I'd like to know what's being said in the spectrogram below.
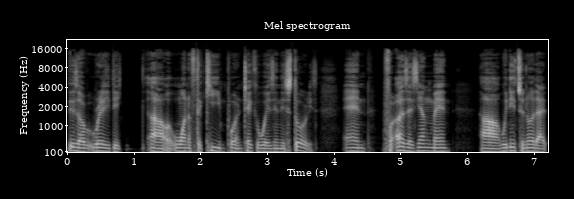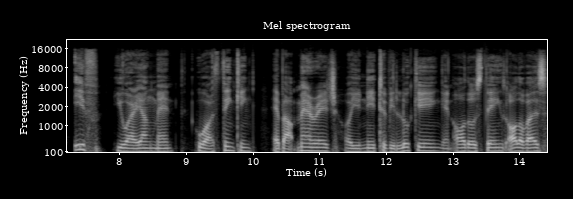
these are really the uh, one of the key important takeaways in these stories and for us as young men uh, we need to know that if you are a young man who are thinking about marriage or you need to be looking and all those things all of us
